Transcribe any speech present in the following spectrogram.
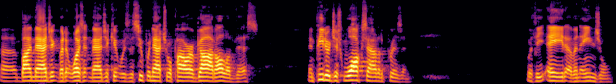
uh, by magic, but it wasn't magic. It was the supernatural power of God, all of this. And Peter just walks out of the prison with the aid of an angel.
